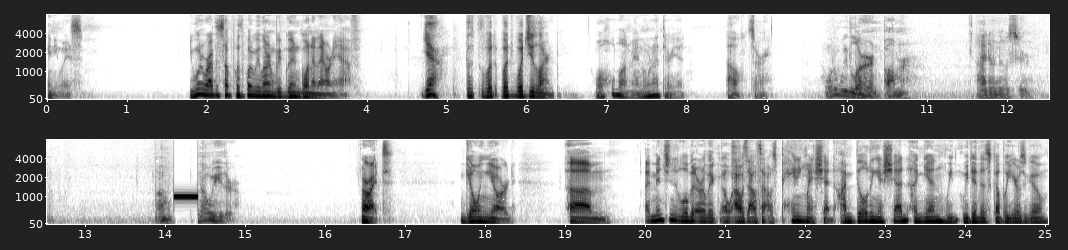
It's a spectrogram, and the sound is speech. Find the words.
Anyways. You want to wrap this up with what we learned? We've been going an hour and a half. Yeah. What what what'd you learn? Well, hold on, man. We're not there yet. Oh, sorry. What did we learn, Palmer? I don't know, sir. I don't know either. All right. Going yard. Um, I mentioned it a little bit earlier. Oh, I was outside. I was painting my shed. I'm building a shed again. We we did this a couple years ago,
